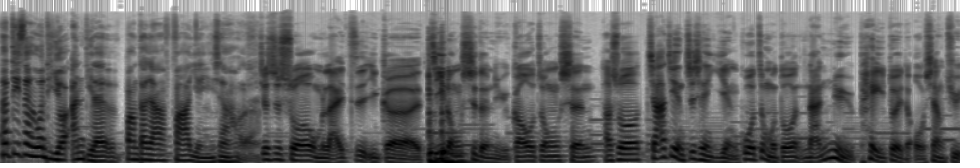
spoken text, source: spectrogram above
那第三个问题由安迪来帮大家发言一下好了，就是说我们来自一个基隆市的女高中生，她说嘉健之前演过这么多男女配对的偶像剧，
